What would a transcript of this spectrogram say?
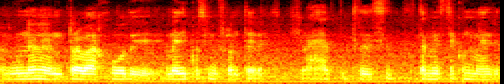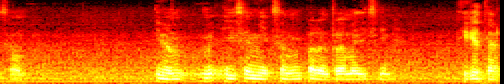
algún trabajo de Médicos Sin Fronteras. Dije, ah, ese también está con madre ese hombre. Y me, me hice mi examen para entrar a medicina. ¿Y qué tal?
